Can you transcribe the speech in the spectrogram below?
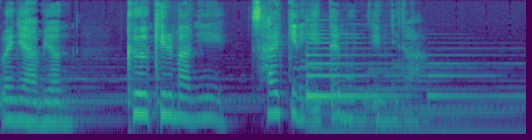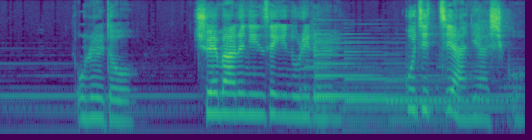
왜냐하면 그 길만이 살 길이기 때문입니다. 오늘도 죄 많은 인생인 우리를 꾸짖지 아니하시고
